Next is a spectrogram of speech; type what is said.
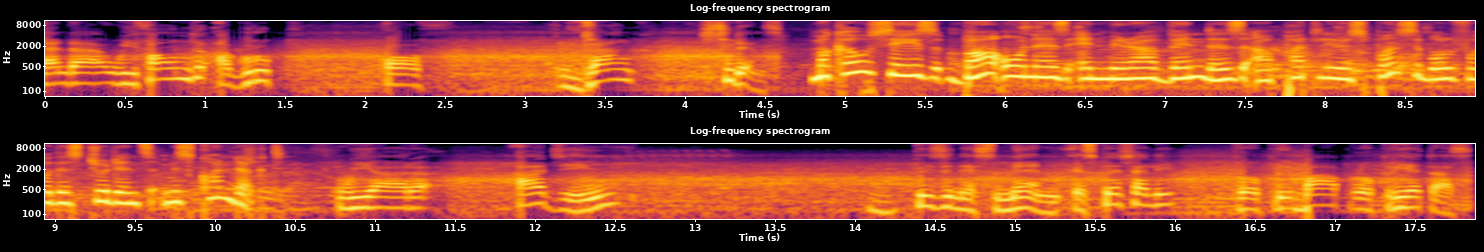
And uh, we found a group of drunk students. Macau says bar owners and miraa vendors are partly responsible for the students' misconduct. We are urging businessmen, especially bar proprietors,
